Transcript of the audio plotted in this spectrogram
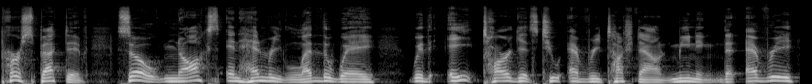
perspective. So Knox and Henry led the way with eight targets to every touchdown, meaning that every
